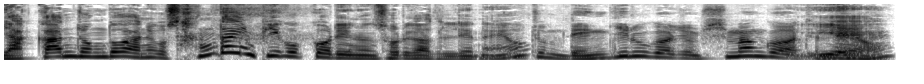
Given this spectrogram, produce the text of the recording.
약간 정도가 아니고 상당히 삐걱거리는 소리가 들리네요. 좀 냉기류가 좀 심한 것 같은데요. 예.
